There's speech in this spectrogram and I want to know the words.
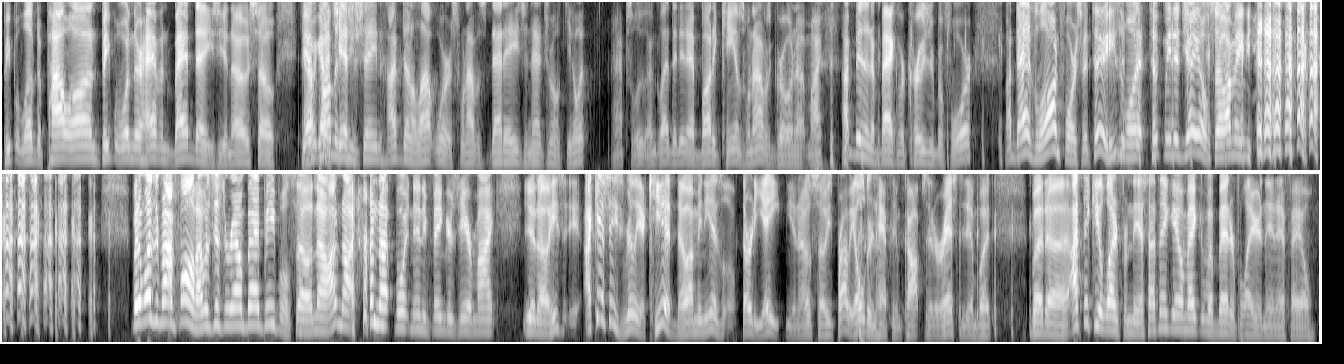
people love to pile on people when they're having bad days, you know. So if you I haven't got a promise chance, you, to- Shane, I've done a lot worse when I was that age and that drunk. You know what? Absolutely. I'm glad they didn't have body cams when I was growing up, Mike. I've been in the back of a cruiser before. My dad's law enforcement, too. He's the one that took me to jail. So, I mean, but it wasn't my fault. I was just around bad people. So, no, I'm not, I'm not pointing any fingers here, Mike. You know, he's, I guess he's really a kid, though. I mean, he is 38, you know, so he's probably older than half them cops that arrested him. But, but uh, I think he'll learn from this. I think he'll make him a better player in the NFL.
